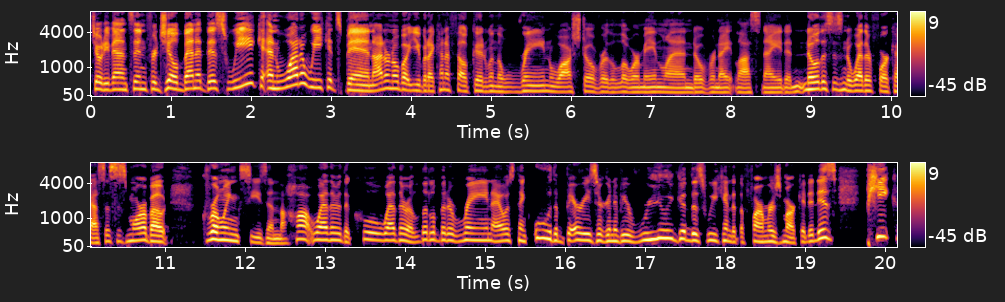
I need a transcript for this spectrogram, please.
Jody Vance in for Jill Bennett this week. And what a week it's been. I don't know about you, but I kind of felt good when the rain washed over the lower mainland overnight last night. And no, this isn't a weather forecast. This is more about growing season, the hot weather, the cool weather, a little bit of rain. I always think, ooh, the berries are going to be really good this weekend at the farmer's market. It is peak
